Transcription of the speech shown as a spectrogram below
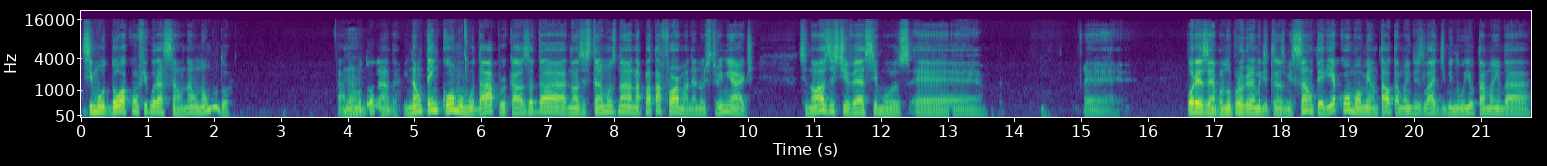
se mudou a configuração. Não, não mudou. Tá? Não. não. mudou nada. E não tem como mudar por causa da. Nós estamos na, na plataforma, né, no StreamYard. Se nós estivéssemos. É, é, por exemplo, no programa de transmissão, teria como aumentar o tamanho do slide, diminuir o tamanho da,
